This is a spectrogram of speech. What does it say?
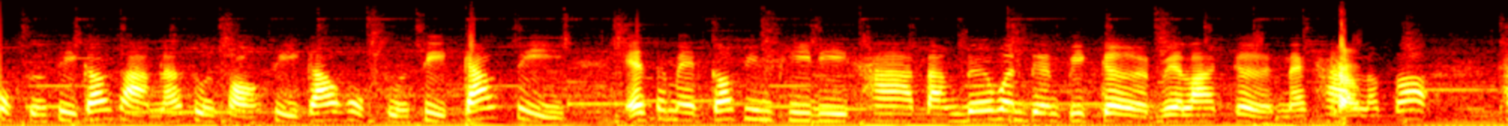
024960493 และ 024960494 SMS ก็พิมพ์ PD ค่ะ ตามด้วยวันเดือนปีเกิดเวลาเกิดนะคะครับแล้วก็ค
